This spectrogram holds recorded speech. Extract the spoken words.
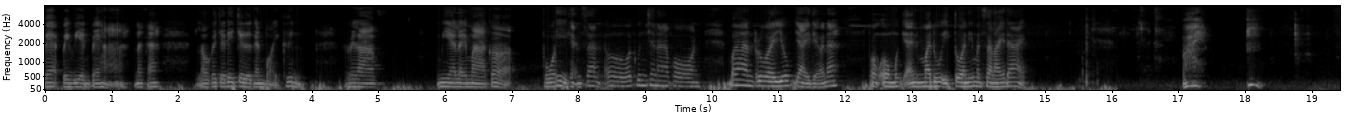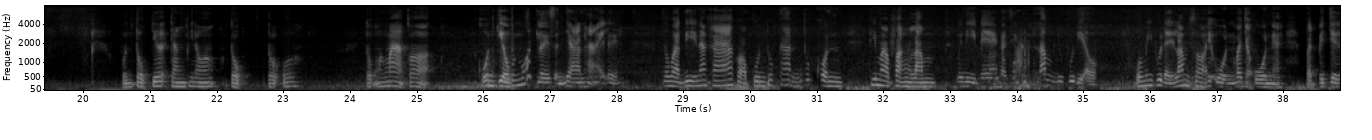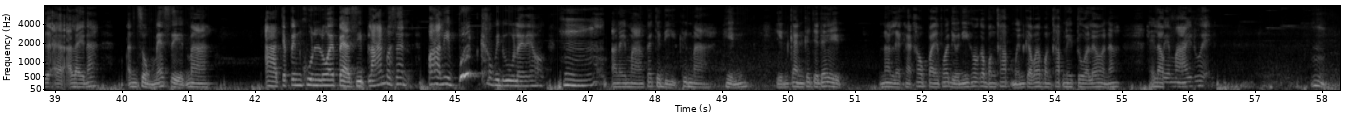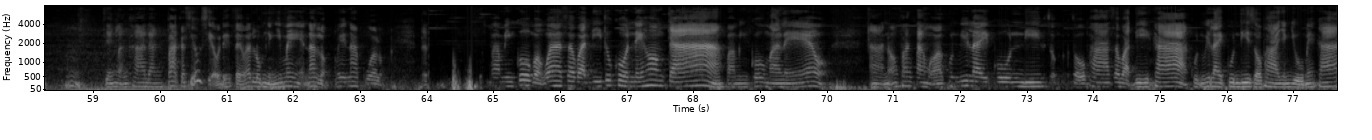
แวะไปเวียนไปหานะคะ เราก็จะได้เจอกันบ่อยขึ้น เวลามีอะไรมาก็ โพสต์นี่แขนสั้น โอ้ว่าคุณชนาพร บ้านรวยยกใหญ่เดี๋ยวนะผมโอ้เมื่อกี้มาดูอีกตัวนี้มันสไลด์ได้ไปฝนตกเยอะจังพี่น้อง ตก ตกโอ้ตกมาก ๆ ก็คนเกี่ยวคนหมดเลยสัญญาณหายเลย สวัสดีนะคะ ขอบคุณทุกท่านทุกคนที่มาฟังลำวันนี้แม่ก็สิล่ำอยู่ผู้เดียว ว่ามีผู้ใดล่ำซอยได้โอนว่าจะโอนไงปัดไปเจออะไรนะ มันส่งแมสเซจมา อาจจะเป็นคุณรวยแปดสิบล้านเปอร์เซ็นต์ป้ารีบปึ๊ดเข้าไปดูเลยในห้องหืมอะไรมาก็จะดีขึ้นมา เห็น เห็นกันก็จะได้นั่นแหละค่ะ เข้าไปเพราะเดี๋ยวนี้เขาก็บังคับเหมือนกับว่าบังคับในตัวแล้วนะให้เราไปไม้ด้วย อืมอืมเสียงหลังคาดังป้ากระเสียวเสียวเด้แต่ว่าลมอย่างนี้ไม่นั่นหรอกไม่น่ากลัวหรอกแต่ ฟามิงโก้บอกว่าสวัสดีทุกคนในห้องจ้าฟามิงโก้มาแล้วอ่าน้องฟังตังบอกว่าคุณวิไลกุลดีโสภาสวัสดีค่ะ คุณวิไลกุลดีโสภายังอยู่ไหมคะ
